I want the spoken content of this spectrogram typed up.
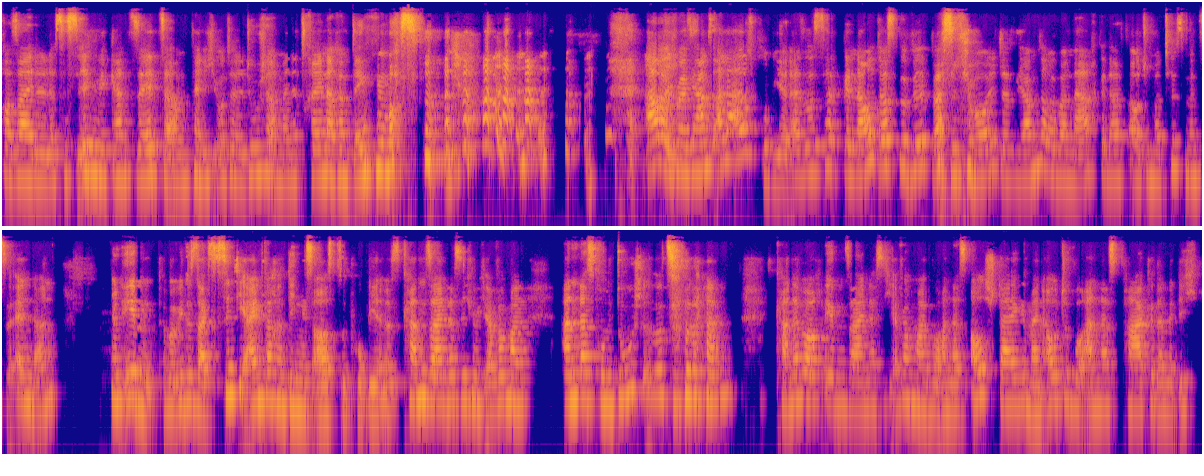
Frau Seidel, das ist irgendwie ganz seltsam, wenn ich unter der Dusche an meine Trainerin denken muss. Aber ich meine, sie haben es alle ausprobiert. Also es hat genau das bewirkt, was ich wollte. Sie haben darüber nachgedacht, Automatismen zu ändern. Und eben, aber wie du sagst, es sind die einfachen Dinge, es auszuprobieren. Es kann sein, dass ich mich einfach mal andersrum dusche sozusagen. Es kann aber auch eben sein, dass ich einfach mal woanders aussteige, mein Auto woanders parke, damit ich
